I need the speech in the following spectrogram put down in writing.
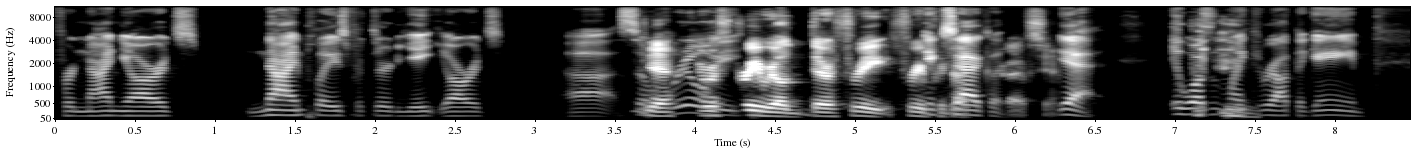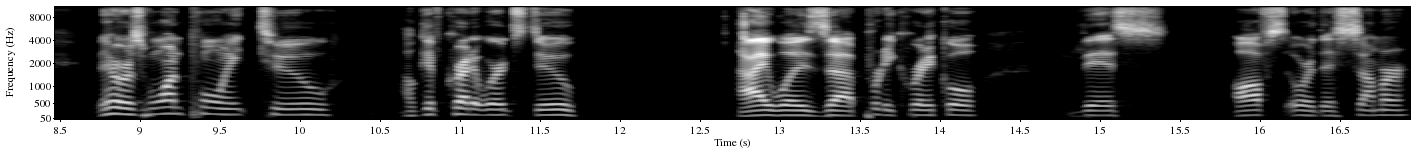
for nine yards, nine plays for 38 yards. Uh, so yeah. there were three real. There were three three exactly. drives. Yeah. Yeah, it wasn't like throughout the game. There was one point to, I'll give credit where it's due. I was uh, pretty critical this off or this summer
